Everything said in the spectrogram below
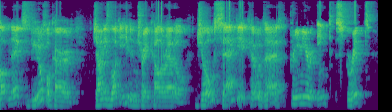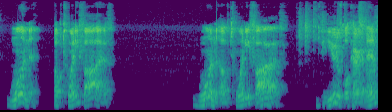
Up next, beautiful card. Johnny's lucky he didn't trade Colorado. Joe Sakic, how about that? Premier inked script, one of 25. One of 25. Beautiful card, man.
